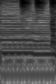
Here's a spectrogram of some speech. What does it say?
you.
